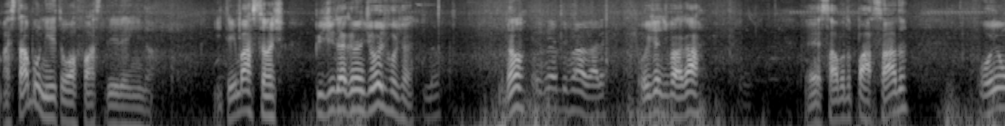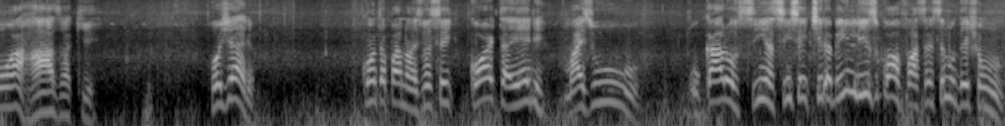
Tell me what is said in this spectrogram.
Mas tá bonito o alface dele ainda. E tem bastante. Pedido é grande hoje, Rogério? Não. Não? Hoje é devagar, né? Hoje é devagar? É, sábado passado foi um arraso aqui. Rogério, conta pra nós, você corta ele, mas o, o carocinho assim você tira bem liso com a alface, você não deixa um,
